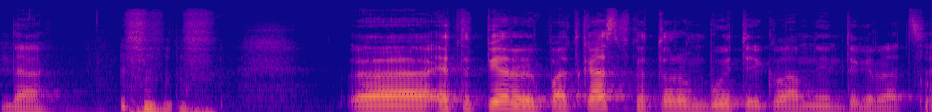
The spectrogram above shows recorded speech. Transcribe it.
Да. Э, Это первый подкаст, в котором будет рекламная интеграция.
